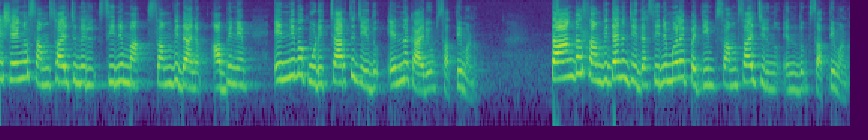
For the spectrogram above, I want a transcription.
വിഷയങ്ങൾ സംസാരിച്ചതിൽ സിനിമ സംവിധാനം അഭിനയം എന്നിവ കൂടി ചർച്ച ചെയ്തു എന്ന കാര്യവും സത്യമാണ്. താങ്കൾ സംവിധാനം ചെയ്ത സിനിമകളെ പറ്റിയും സംസാരിച്ചിരുന്നു എന്നതും സത്യമാണ്.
